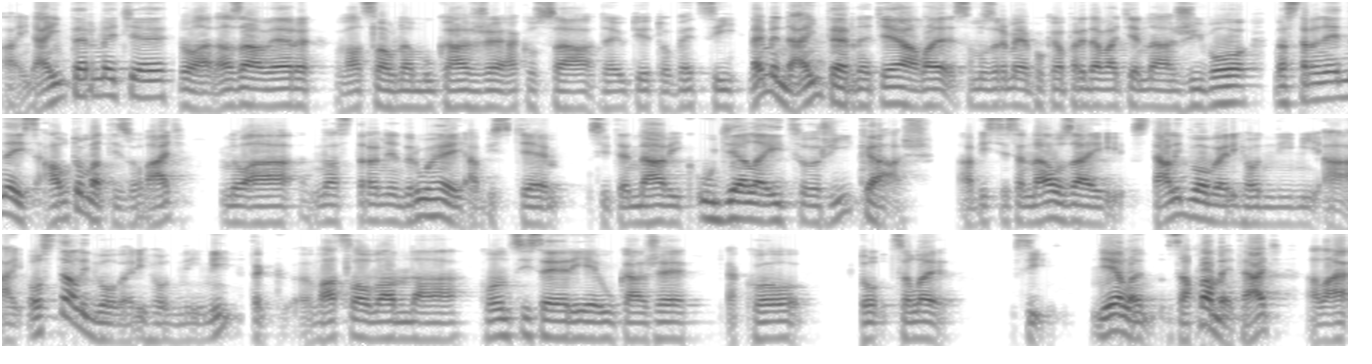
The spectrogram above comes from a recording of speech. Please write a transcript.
aj na internete. No a na záver Václav nám ukáže, ako sa dajú tieto veci, najmä na internete, ale samozrejme aj pokiaľ predávate na živo, na strane jednej zautomatizovať, no a na strane druhej, aby ste si ten návyk udelej, co říkáš, aby ste sa naozaj stali dôveryhodnými a aj ostali dôveryhodnými, tak Václav vám na konci série ukáže, ako to celé si nielen zapamätať, ale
